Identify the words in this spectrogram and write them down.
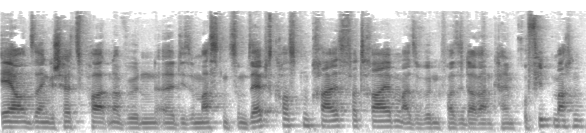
er und sein Geschäftspartner würden äh, diese Masken zum Selbstkostenpreis vertreiben, also würden quasi daran keinen Profit machen.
